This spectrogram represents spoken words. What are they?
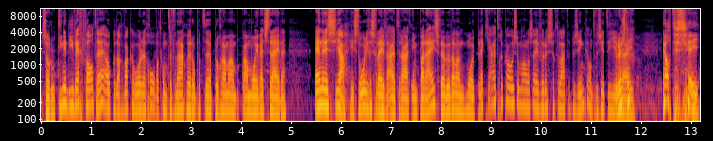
zo'n routine die wegvalt. Hè? Elke dag wakker worden. Goh, wat komt er vandaag weer op het eh, programma qua mooie wedstrijden. En er is ja, historie geschreven uiteraard in Parijs. We hebben wel een mooi plekje uitgekozen om alles even rustig te laten bezinken. Want we zitten hier Rustig? bij LTC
